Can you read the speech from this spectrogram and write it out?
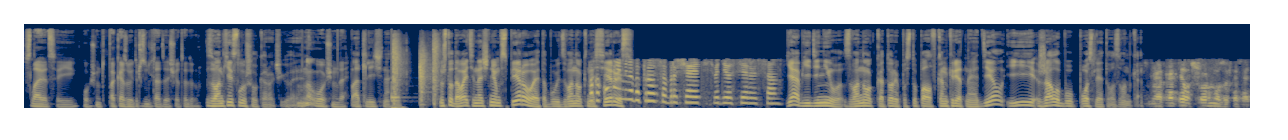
славятся и, в общем-то, показывают результат за счет этого. Звонки слушал, короче говоря. Ну, в общем, да. Отлично. Ну что, давайте начнем с первого. Это будет звонок По на какому сервис. именно вопросу обращаетесь в отдел сервиса? Я объединил звонок, который поступал в конкретный отдел, и жалобу после этого звонка. Я хотел шурму заказать.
